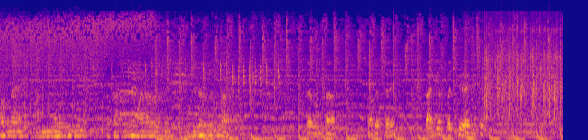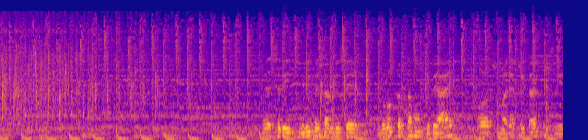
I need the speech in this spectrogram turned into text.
अब उनका स्वागत करें। तालियां बजती रहनी चाहिए मैं श्री मिलिंद मिश्रा जी से अनुरोध करता हूं कि वे आए और हमारे अतिरिक्त श्री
